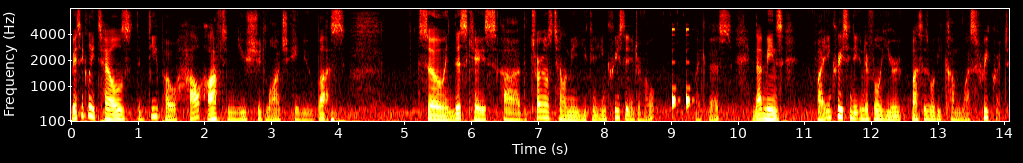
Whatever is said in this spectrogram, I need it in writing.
basically tells the depot how often you should launch a new bus. So in this case, uh, the tutorial is telling me you can increase the interval like this, and that means by increasing the interval, your buses will become less frequent,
